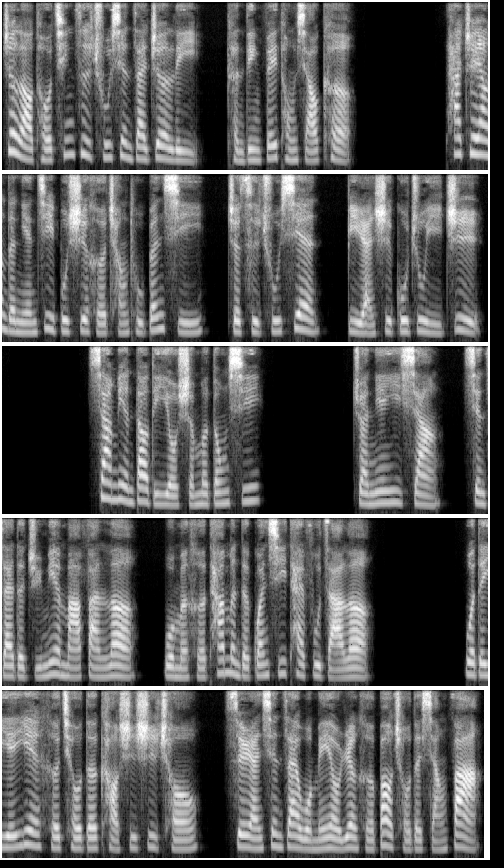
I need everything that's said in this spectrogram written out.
这老头亲自出现在这里，肯定非同小可。他这样的年纪不适合长途奔袭，这次出现必然是孤注一掷。下面到底有什么东西？转念一想，现在的局面麻烦了，我们和他们的关系太复杂了。我的爷爷和裘德考是世仇，虽然现在我没有任何报仇的想法。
